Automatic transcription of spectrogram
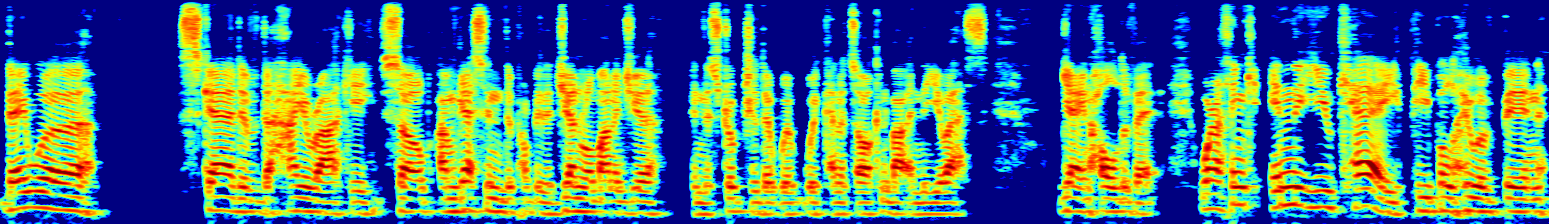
they were scared of the hierarchy. So I'm guessing the probably the general manager in the structure that we're, we're kind of talking about in the US getting hold of it. Where I think in the UK, people who have been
